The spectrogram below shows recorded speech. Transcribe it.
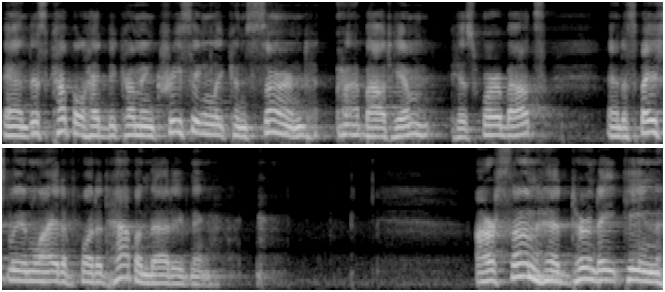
And this couple had become increasingly concerned about him, his whereabouts, and especially in light of what had happened that evening. Our son had turned 18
